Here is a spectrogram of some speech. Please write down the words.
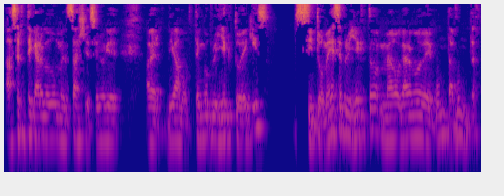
hacerte cargo de un mensaje, sino que, a ver, digamos, tengo proyecto X, si tomé ese proyecto me hago cargo de punta a punta.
